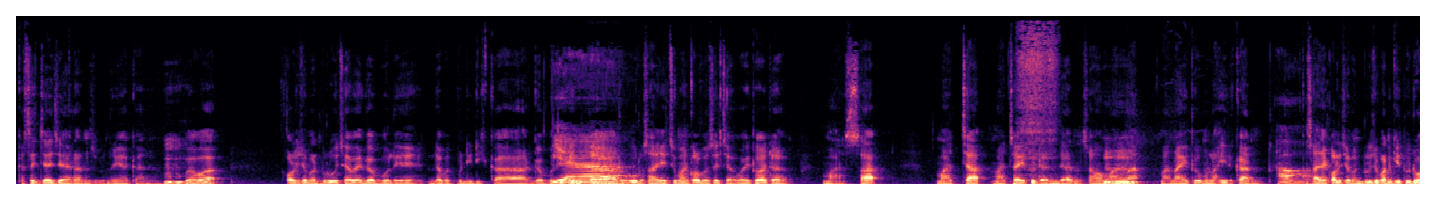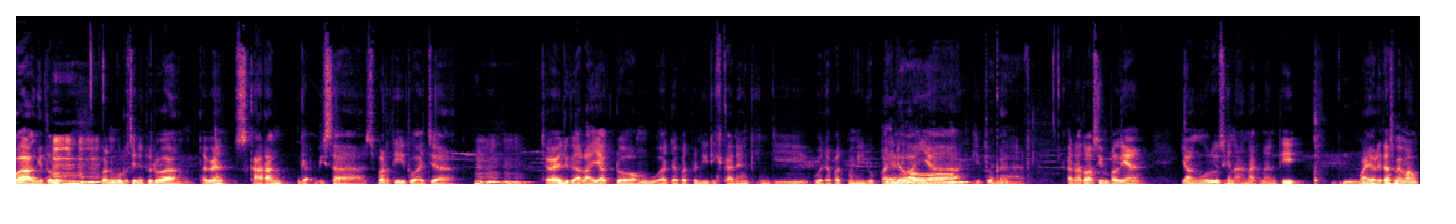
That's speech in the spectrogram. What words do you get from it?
kesejajaran sebenarnya kan. Bahwa kalau zaman dulu cewek nggak boleh dapat pendidikan nggak boleh Ya. pintar. Urusannya cuman kalau bahasa Jawa itu ada masak maca maca itu dandan sama mana. Mana itu melahirkan. Oh. Misalnya kalau zaman dulu cuma gitu doang gitu loh. Bukan ngurusin itu doang. Tapi kan sekarang nggak bisa seperti itu aja. Cewek juga layak dong buat dapat pendidikan yang tinggi buat dapat penghidupan Ya yang dong, layak gitu kan. benar. karena toh simpelnya yang ngurusin anak nanti mayoritas memang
